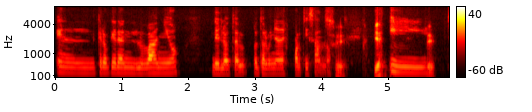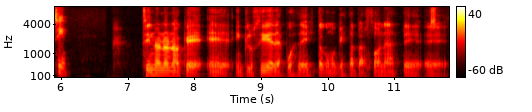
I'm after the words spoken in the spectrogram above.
En- creo que era en el baño del hotel, lo termina descuartizando. Sí. Y es- Y Sí. sí, Sí, no, no, no, que eh, inclusive después de esto, como que esta persona, este, eh,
